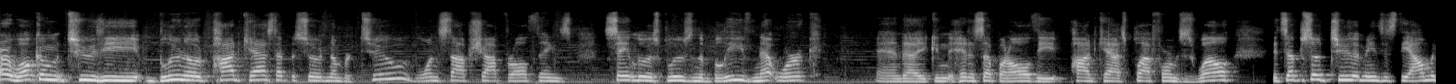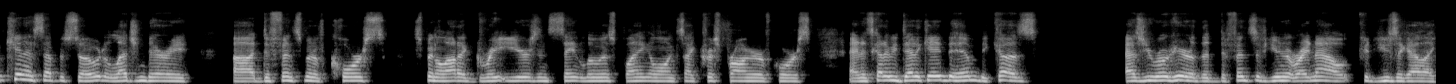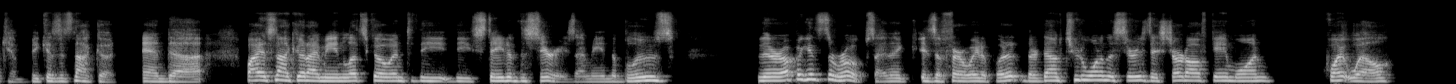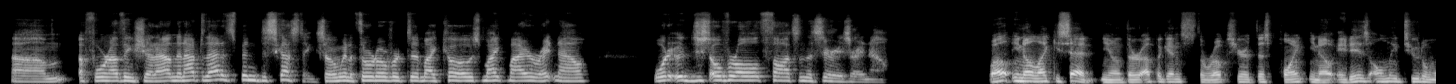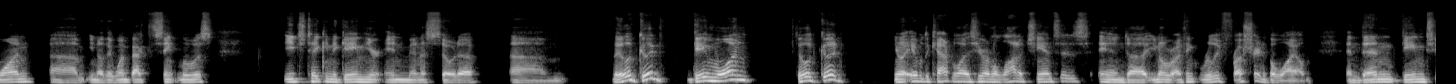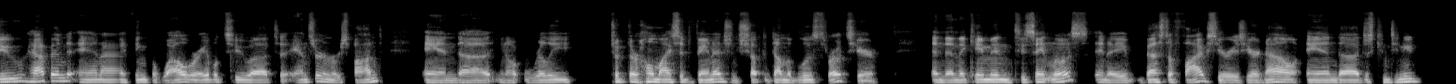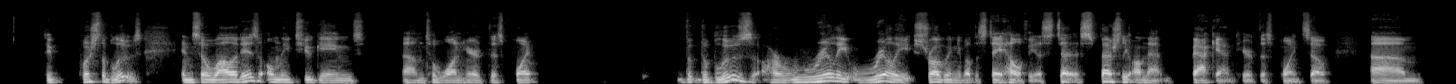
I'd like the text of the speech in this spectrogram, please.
All right, welcome to the Blue Note podcast, episode number two, one stop shop for all things St. Louis Blues and the Believe Network. And uh, you can hit us up on all the podcast platforms as well. It's episode two. That means it's the Al MacInnis episode, a legendary uh, defenseman, of course. Spent a lot of great years in St. Louis playing alongside Chris Pronger, of course. And it's got to be dedicated to him because as you wrote here, the defensive unit right now could use a guy like him because it's not good. And uh, by it's not good, I mean let's go into the the state of the series. I mean the Blues, they're up against the ropes. I think is a fair way to put it. They're down two to one in the series. They start off game one quite well, um, a four nothing shutout, and then after that it's been disgusting. So I'm going to throw it over to my co-host Mike Meyer right now. What are just overall thoughts on the series right now? Well, you know, like you said, you know, they're up against the ropes here at this point. You know, it is only two to one. Um, you know, they went back to St. Louis, each taking a game here in Minnesota. Um, they look good. Game one, they look good. You know, able to capitalize here on a lot of chances, and uh, you know, I think really frustrated the Wild. And then game two happened, and I think the Wild were able to uh, to answer and respond, and uh, you know, really took their home ice advantage and shoved it down the Blues' throats here and then they came into St. Louis in a best of five series here now, and uh, just continued to push the Blues. And so, while it is only two games um, to one here at this point, the, the, Blues are really, really struggling to be able to stay healthy, especially on that back end here at this point. So, um,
